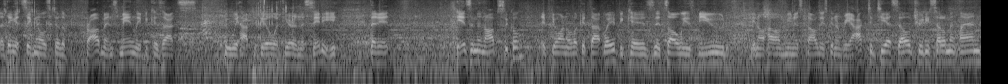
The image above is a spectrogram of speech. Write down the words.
I think it signals to the province mainly because that's who we have to deal with here in the city that it isn't an obstacle if you want to look at that way because it's always viewed you know how a municipality is going to react to TSL treaty settlement land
